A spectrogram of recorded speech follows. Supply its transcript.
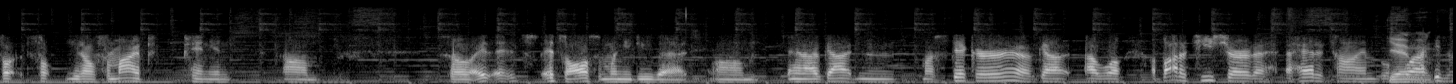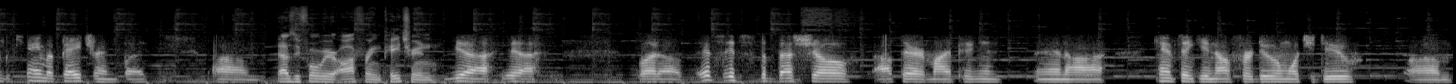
for, for, you know, from my opinion. Um, so it, it's it's awesome when you do that. Um, and I've gotten my sticker. I've got I, well, I bought a T-shirt a, ahead of time before Yeah, I even became a patron. But um, That was before we were offering patron. yeah, yeah. But uh, it's it's the best show out there in my opinion, and uh, can't thank you enough for doing what you do. Um,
